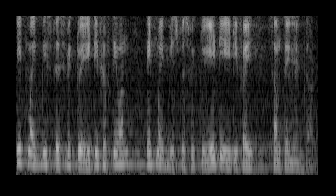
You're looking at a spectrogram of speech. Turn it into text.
it might be specific to 8051, it might be specific to 8085, something like that.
